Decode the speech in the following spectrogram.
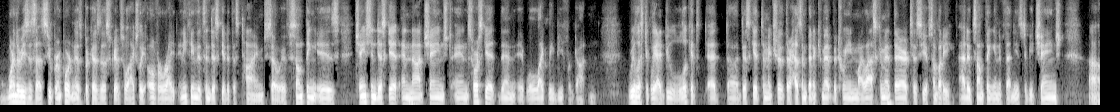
one of the reasons that's super important is because those scripts will actually overwrite anything that's in dist-git at this time. So if something is changed in dist-git and not changed in source-git, then it will likely be forgotten. Realistically, I do look at, at uh, dist-git to make sure that there hasn't been a commit between my last commit there to see if somebody added something and if that needs to be changed. Uh,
